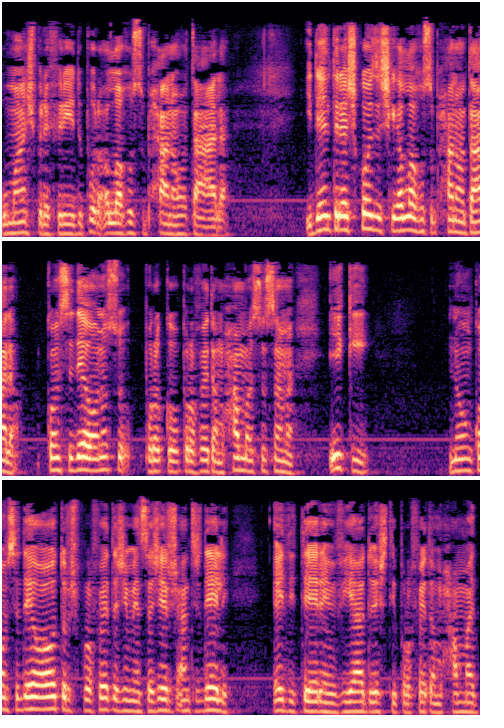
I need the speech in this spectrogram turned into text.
o mais preferido por Allah subhanahu wa ta'ala. E dentre as coisas que Allah subhanahu wa ta'ala concedeu ao nosso profeta Muhammad sallallahu e que não concedeu a outros profetas e mensageiros antes dele, é de ter enviado este profeta Muhammad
